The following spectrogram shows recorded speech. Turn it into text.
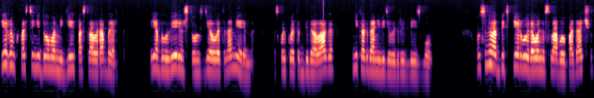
Первым к пластине дома Мигель послал Роберта, я был уверен, что он сделал это намеренно, поскольку этот бедолага никогда не видел игры в бейсбол. Он сумел отбить первую довольно слабую подачу,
